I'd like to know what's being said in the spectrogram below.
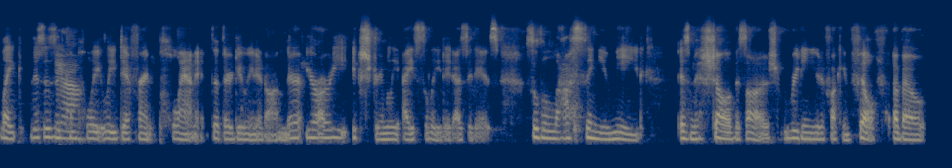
Like this is a Yeah. completely different planet that they're doing it on. They're you're already extremely isolated as it is. So the last thing you need is Michelle Visage reading you to fucking filth about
